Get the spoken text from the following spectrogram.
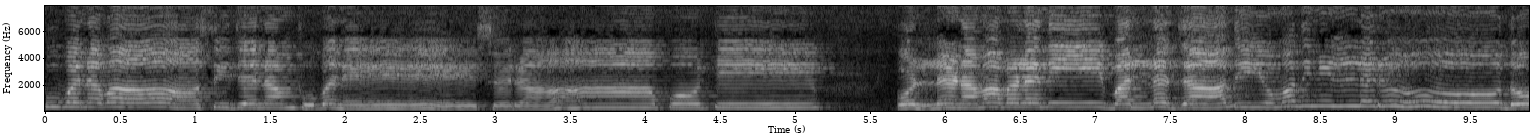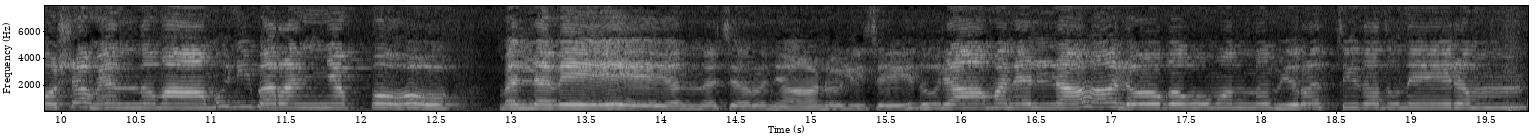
ഭുവനവാസി ജനം ഭുവനേശ്വരാ പോറ്റി. കൊല്ലണം അവളെ നീ വല്ല ജാതിയും അതിനില്ലൊരു ദോഷമെന്നു മാമുനി പറഞ്ഞപ്പോ വല്ലവേ എന്ന് ചെറുഞാണുലി ചെയ്തു. രാമനെല്ലാ ലോകവും ഒന്ന് വിറച്ചിതതു നേരം.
